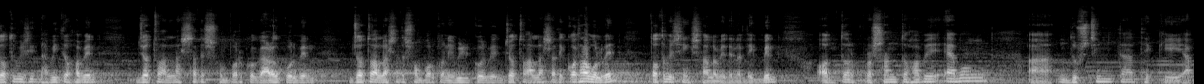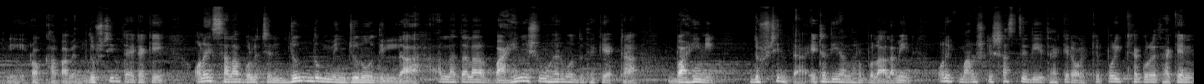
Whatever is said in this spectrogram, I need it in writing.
যত বেশি ধাবিত হবেন, যত আল্লাহর সাথে সম্পর্ক গাঢ় করবেন, যত আল্লাহর সাথে সম্পর্ক নিবিড় করবেন, যত আল্লাহর সাথে কথা বলবেন, তত বেশি ইনশাআল্লাহ বেদিনা দেখবেন। অন্তর প্রশান্ত হবে এবং দুশ্চিন্তা থেকে আপনি রক্ষা পাবেন। দুশ্চিন্তা এটাকে অনেক সালাব বলেছেন, জুন্দুম মিন জুনুদিল্লাহ। আল্লাহ তালার বাহিনী সমূহের মধ্যে থেকে একটা বাহিনী, দুশ্চিন্তা, এটা দিয়ে আল্লাহ রব্বুল আলমিন অনেক মানুষকে শাস্তি দিয়ে থাকেন, অনেককে পরীক্ষা করে থাকেন।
